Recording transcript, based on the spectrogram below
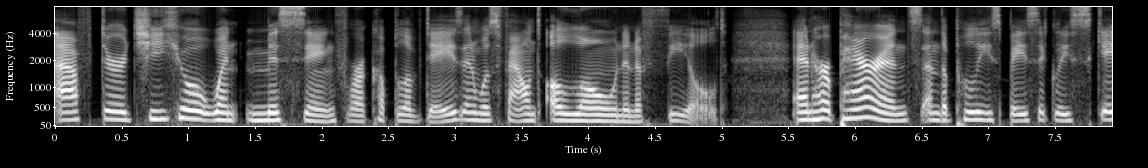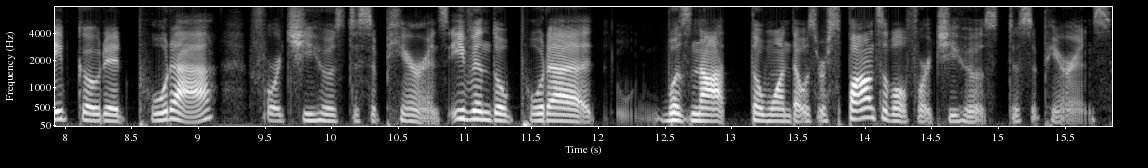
after Jihyo went missing for a couple of days and was found alone in a field. And her parents and the police basically scapegoated Bora for Jihyo's disappearance, even though Bora was not the one that was responsible for Jihyo's disappearance.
